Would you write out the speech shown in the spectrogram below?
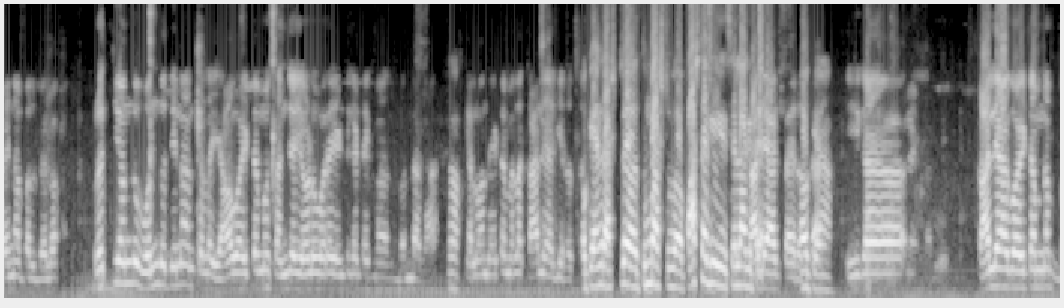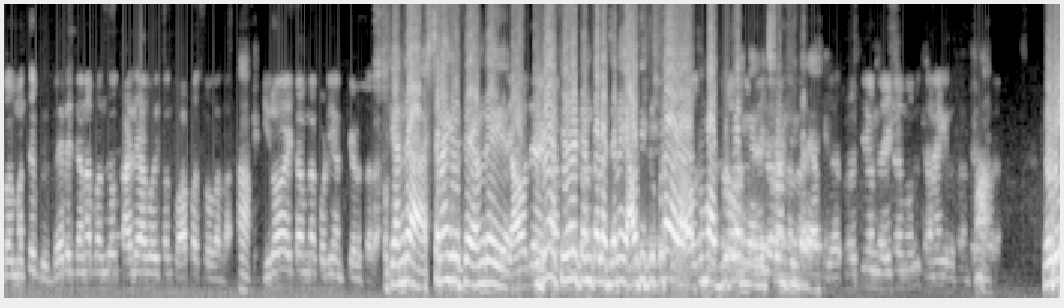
pineapple bhel. ಪ್ರತಿಯೊಂದು ಒಂದು ದಿನ ಅಂತಲ್ಲ ಯಾವ ಐಟಮ್ ಸಂಜೆ ಏಳುವರೆ ಎಂಟು ಗಂಟೆಗೆ ಬಂದಾಗ. ಕೆಲವೊಂದು ಐಟಮ್ ಎಲ್ಲ ಖಾಲಿ ಆಗಿರುತ್ತೆ. ಓಕೆ ಅಂದ್ರೆ ಅಷ್ಟು ತುಂಬಾ ಅಷ್ಟು ಫಾಸ್ಟ್ ಆಗಿ ಸೆಲ್ ಖಾಲಿ ಆಗ್ತಾ ಇರುತ್ತೆ. ಈಗ ಖಾಲಿ ಆಗೋ ಐಟಮ್ನ ಮತ್ತೆ ಬೇರೆ ಜನ ಬಂದು ಖಾಲಿ ಆಗೋಯ್ತು ಅಂತ ವಾಪಸ್ ಹೋಗಲ್ಲ. ಇರೋ ಐಟಮ್ನ ಕೊಡಿ ಅಂತ ಕೇಳ್ತಾರೆ. ಓಕೆ ಅಂದ್ರೆ ಅಷ್ಟು ಚೆನ್ನಾಗಿರುತ್ತೆ ಅಂದ್ರೆ ಯಾವ್ದೇ ಇದೇ ಫೇವರೇಟ್ ಅಂತಲ್ಲ ಜನ ಯಾವ್ದಿದ್ರು ಕೂಡ ತುಂಬಾ ಅದ್ಭುತವಾಗಿ ನೆಕ್ಸ್ಟ್ ತಿಂತಾರೆ. ಪ್ರತಿಯೊಂದು ಐಟಮ್ ಚೆನ್ನಾಗಿರುತ್ತೆ ಅಂತ. ನೋಡಿ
